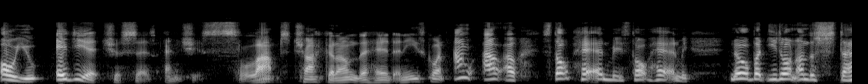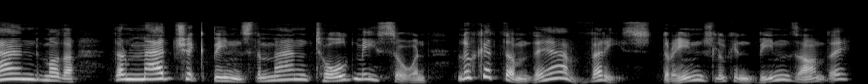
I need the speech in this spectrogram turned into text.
Oh, you idiot, she says, and she slaps Jack around the head, and he's going, ow, ow, ow, stop hitting me, stop hitting me. No, but you don't understand, mother. They're magic beans. The man told me so, and look at them. They are very strange looking beans, aren't they?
